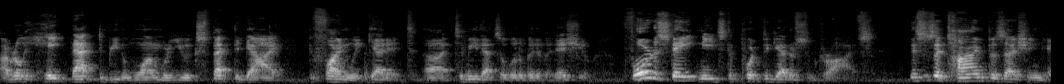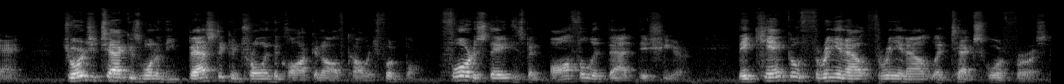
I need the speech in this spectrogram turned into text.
I really hate that to be the one where you expect the guy to finally get it. Uh, to me, that's a little bit of an issue. Florida State needs to put together some drives. This is a time possession game. Georgia Tech is one of the best at controlling the clock in all of college football. Florida State has been awful at that this year. They can't go three and out, three and out, let Tech score first.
